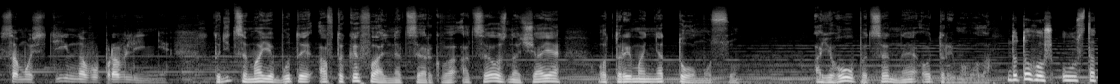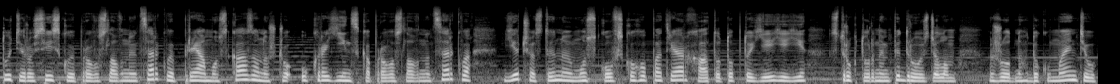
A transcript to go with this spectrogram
самостійна в управлінні. Тоді це має бути автокефальна церква, а це означає отримання томусу. А його УПЦ не отримувала. До того ж, у статуті Російської православної церкви прямо сказано, що Українська православна церква є частиною московського патріархату, тобто є її структурним підрозділом. Жодних документів,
